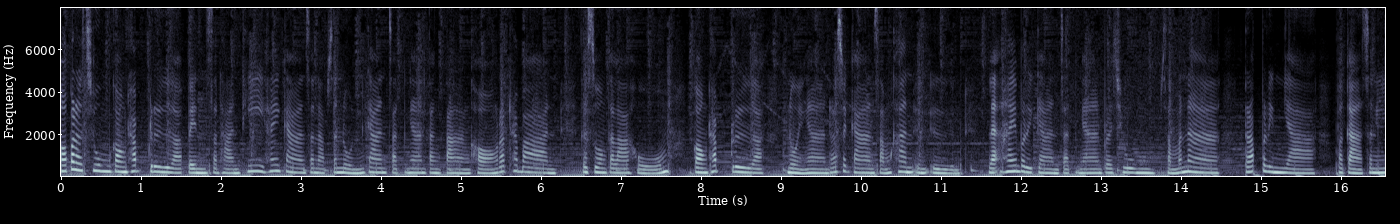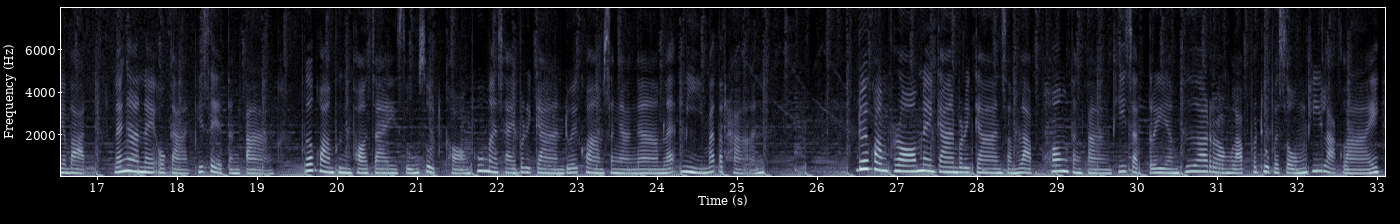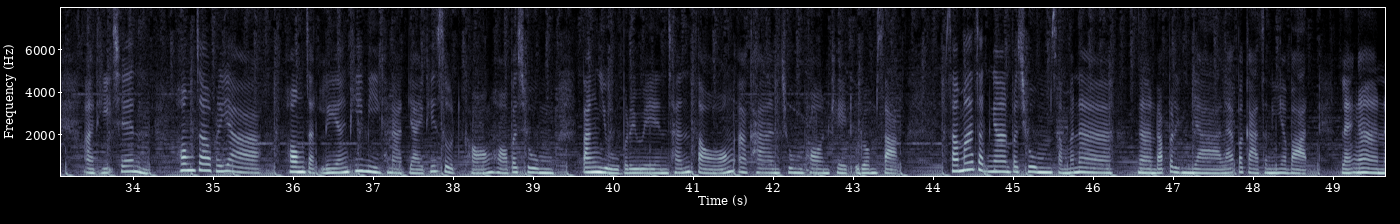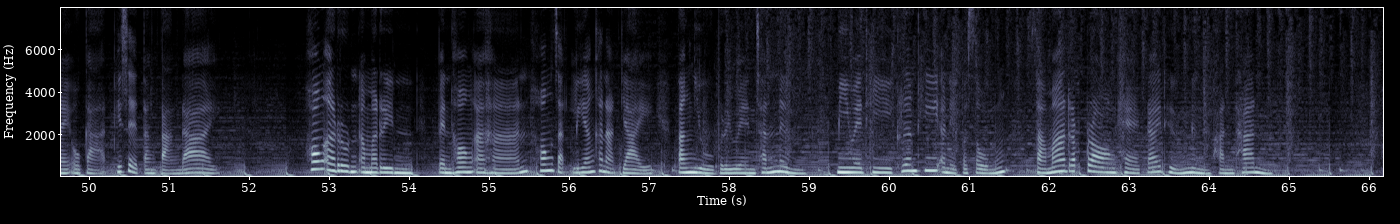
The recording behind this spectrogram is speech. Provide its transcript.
อประชุมกองทัพเรือเป็นสถานที่ให้การสนับสนุนการจัดงานต่างๆ ของรัฐบาล กระทรวงกลาโหม กองทัพเรือ หน่วยงานราชการสำคัญอื่น ๆ และให้บริการจัดงานประชุม สัมมนา รับปริญญา ประกาศนียบัตร และงานในโอกาสพิเศษต่างๆ เพื่อความพึงพอใจสูงสุดของผู้มาใช้บริการด้วยความสง่างามและมีมาตรฐาน ด้วยความพร้อมในการบริการสำหรับห้องต่างๆ ที่จัดเตรียมเพื่อรองรับวัตถุประสงค์ที่หลากหลาย อาทิเช่น ห้องเจ้าพระยา ห้องจัดเลี้ยงที่มีขนาดใหญ่ที่สุดของหอประชุม ตั้งอยู่บริเวณชั้น 2 อาคารชุมพรเขตอุดมศักดิ์สามารถจัดงานประชุมสัมมนา งานรับปริญญาและประกาศนียบัตร และงานในโอกาสพิเศษต่างๆ ได้ห้องอรุณอมริน เป็นห้องอาหาร ห้องจัดเลี้ยงขนาดใหญ่ ตั้งอยู่บริเวณชั้นหนึ่ง มีเวทีเคลื่อนที่อเนกประสงค์ สามารถรับรองแขกได้ถึง 1,000 ท่าน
